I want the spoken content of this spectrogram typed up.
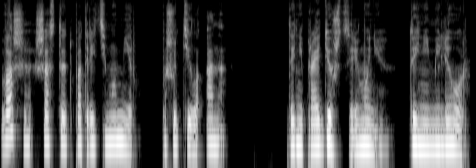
ваши шастают по третьему миру, пошутила она. Ты не пройдешь церемонию, ты не миллиор.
